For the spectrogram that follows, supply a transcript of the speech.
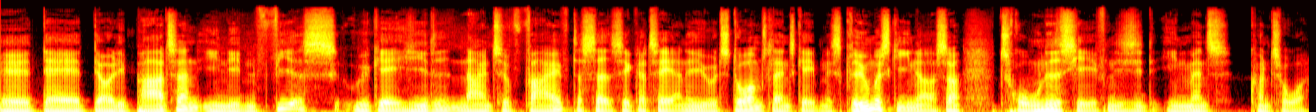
Øh, Da Dolly Parton i 1980 udgav hittet 9 to 5, der sad sekretærerne jo et stormslandskab med skrivemaskiner, og så tronede chefen i sit enmandskontor.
